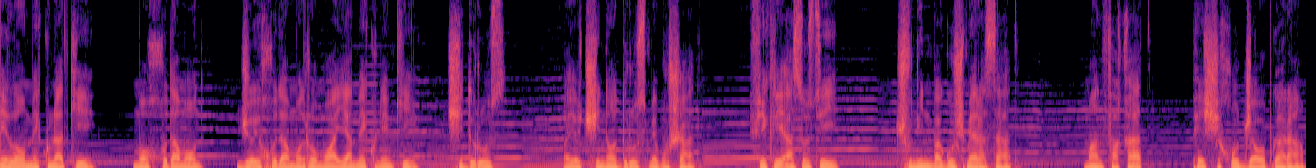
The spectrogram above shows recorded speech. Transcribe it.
эълон мекунад ки мо худамон ҷои худамонро муайян мекунем ки чӣ дуруст ва ё чӣ нодуруст мебошад. Фикри асосӣ чунин ба гӯш мерасад. Ман фақат пеши худ ҷавобгарам.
